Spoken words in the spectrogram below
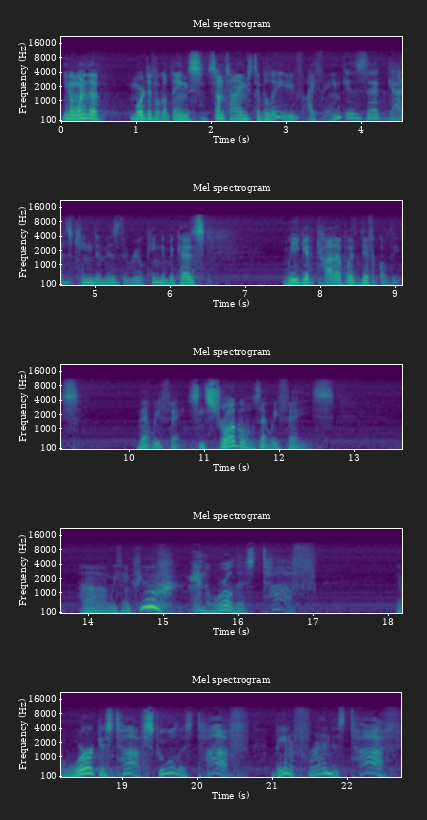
you know, one of the more difficult things sometimes to believe, I think, is that God's kingdom is the real kingdom because we get caught up with difficulties that we face and struggles that we face. Uh, we think, whew, man, the world is tough. You know, work is tough. School is tough. Being a friend is tough.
